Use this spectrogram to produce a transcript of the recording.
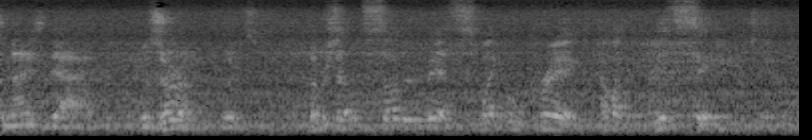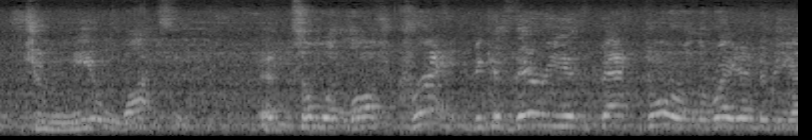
That's a nice dive. Missouri wins. Number seven, Southern Miss, Michael Craig. How about this save to Neil Watson? And someone lost Craig because there he is back door. on the right end of the alley.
